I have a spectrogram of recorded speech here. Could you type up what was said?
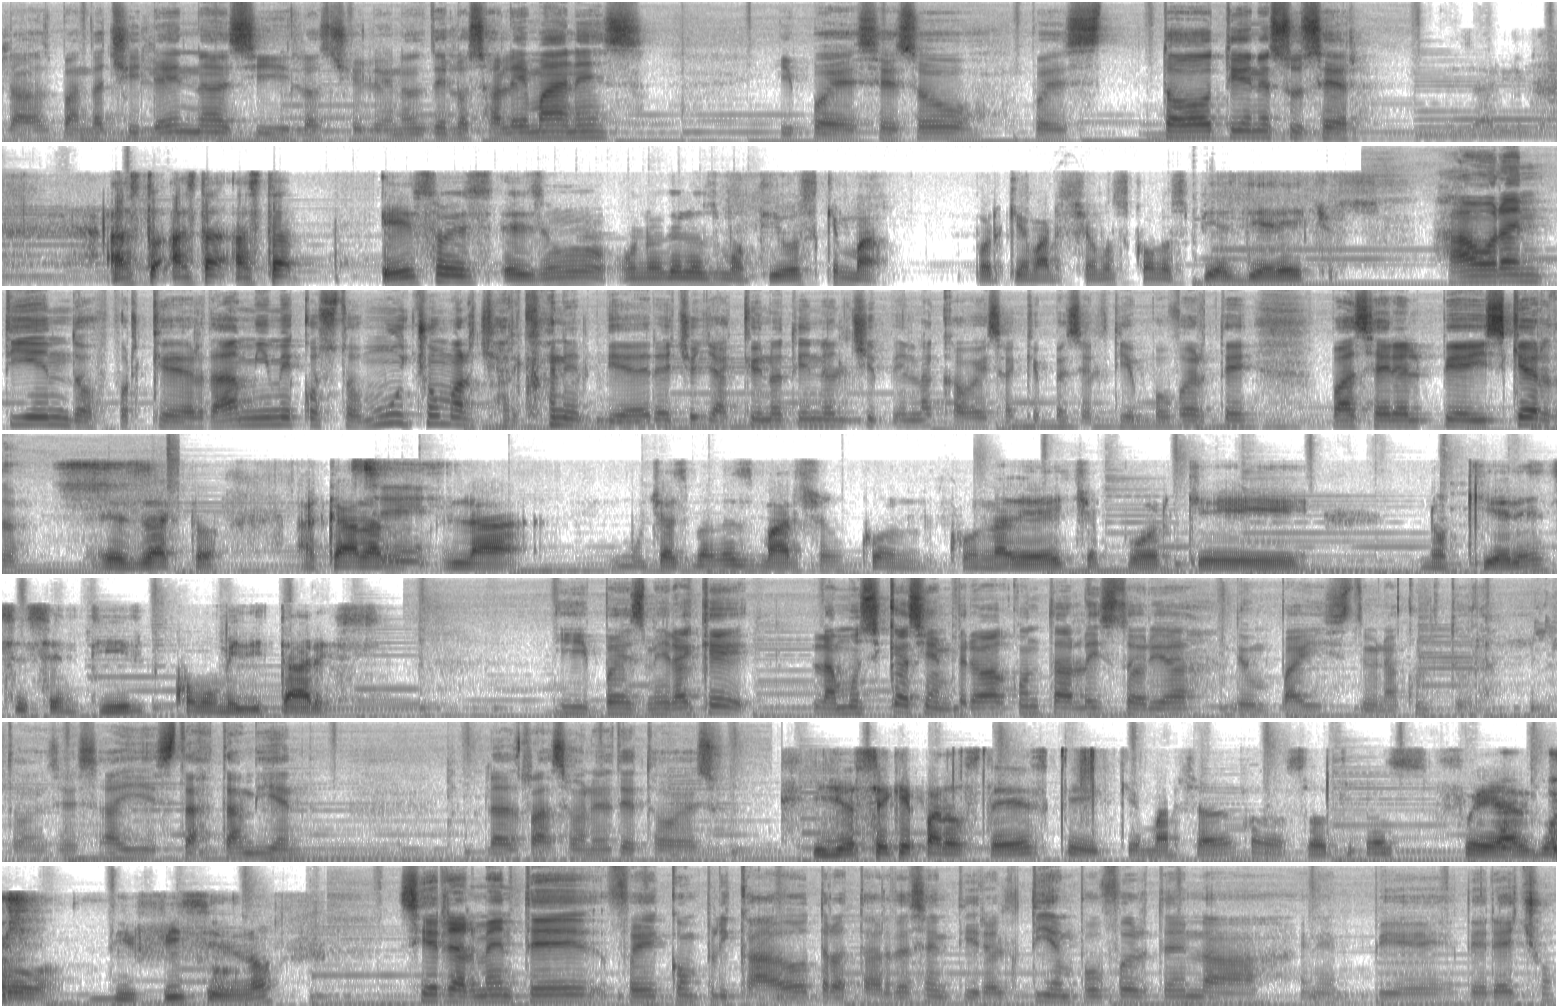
las bandas chilenas y los chilenos de los alemanes y pues eso pues todo tiene su ser. Hasta, hasta, hasta eso es, es uno de los motivos que ma, porque marchamos con los pies derechos. Ahora entiendo, porque de verdad a mí me costó mucho marchar con el pie derecho, ya que uno tiene el chip en la cabeza que pues el tiempo fuerte va a ser el pie izquierdo. Exacto. Acá la, muchas bandas marchan con, con, la derecha porque no quieren se sentir como militares. Y pues mira que la música siempre va a contar la historia de un país, de una cultura. Entonces ahí está también las razones de todo eso. Y yo sé que para ustedes que, que marcharon con nosotros fue algo difícil, ¿no? Sí, realmente fue complicado tratar de sentir el tiempo fuerte en, la, en el pie derecho,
